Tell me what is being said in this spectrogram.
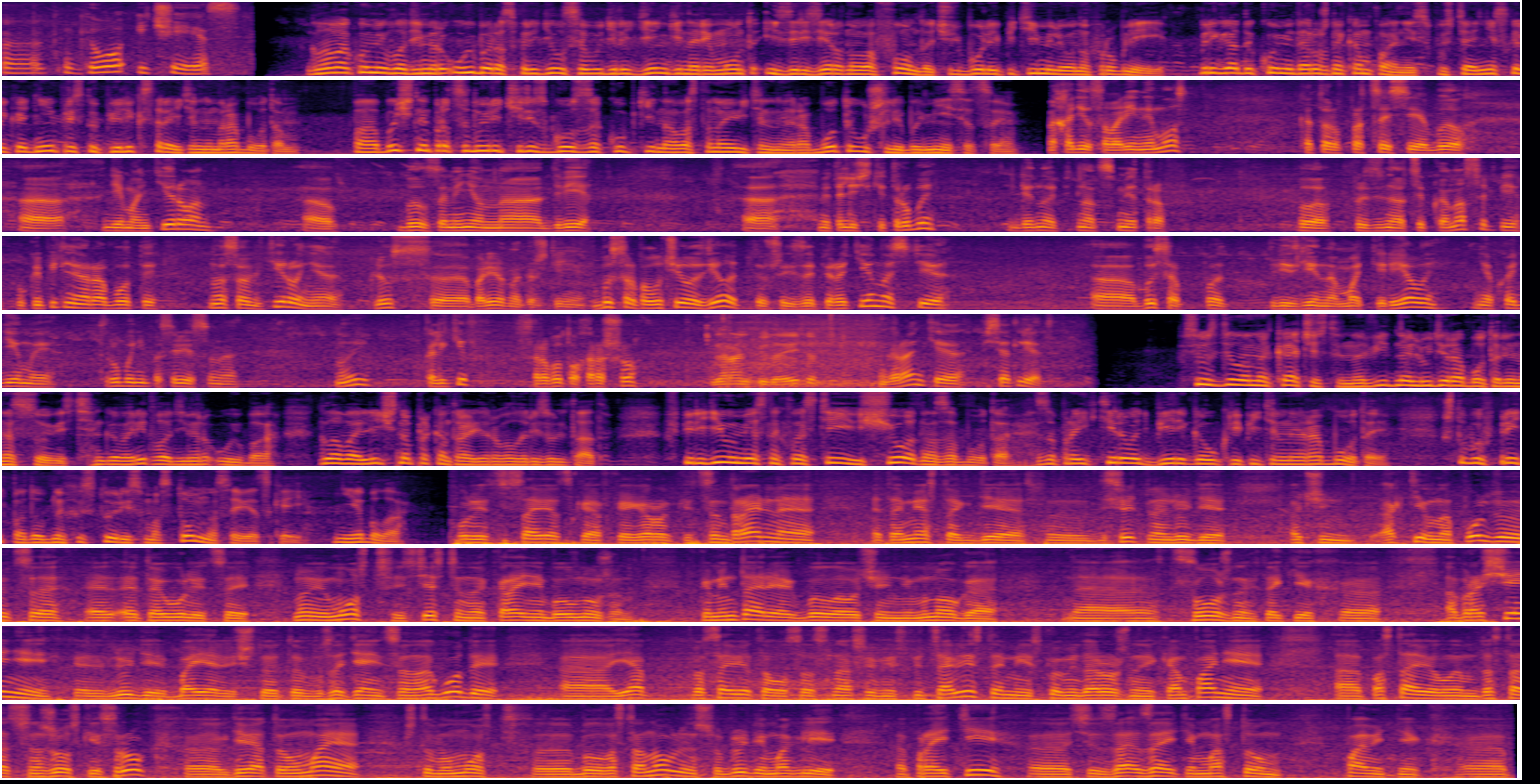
ГО и ЧС. Глава Коми Владимир Уйба распорядился выделить деньги на ремонт из резервного фонда чуть более 5 миллионов рублей. Бригады Коми дорожной компании спустя несколько дней приступили к строительным работам. По обычной процедуре через госзакупки на восстановительные работы ушли бы месяцы. Находился аварийный мост, который в процессе был э, демонтирован, э, был заменен на две э, металлические трубы длиной 15 метров. Была произведена отсыпка насыпи, укрепительные работы – ну, асфальтирование плюс э, барьерное ограждение. Быстро получилось сделать, потому что из оперативности э, быстро подвезли нам материалы необходимые, трубы непосредственно. Ну и коллектив сработал хорошо. Гарантию даете? Гарантия 50 лет. Все сделано качественно, видно, люди работали на совесть, говорит Владимир Уйба. Глава лично проконтролировал результат. Впереди у местных властей еще одна забота – запроектировать берегоукрепительные работы, чтобы впредь подобных историй с мостом на Советской не было. Улица Советская в Кайгородке центральная. Это место, где э, действительно люди очень активно пользуются э, этой улицей. Ну и мост, естественно, крайне был нужен. В комментариях было очень много сложных таких э, обращений. Люди боялись, что это затянется на годы. Э, я посоветовался с нашими специалистами из комидорожной компании, поставил им достаточно жесткий срок к 9 мая, чтобы мост был восстановлен, чтобы люди могли пройти за этим мостом памятник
